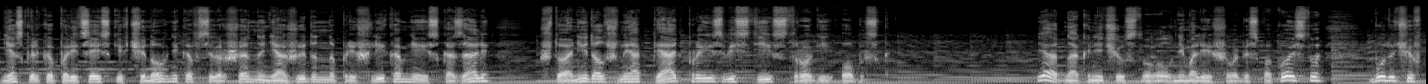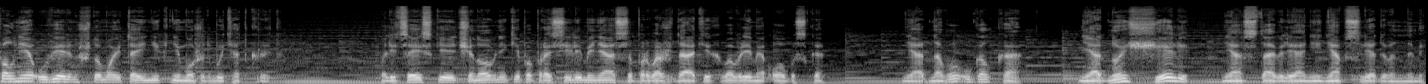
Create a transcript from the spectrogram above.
несколько полицейских чиновников совершенно неожиданно пришли ко мне и сказали, что они должны опять произвести строгий обыск. Я, однако, не чувствовал ни малейшего беспокойства, будучи вполне уверен, что мой тайник не может быть открыт. Полицейские чиновники попросили меня сопровождать их во время обыска. Ни одного уголка, ни одной щели не оставили они необследованными.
